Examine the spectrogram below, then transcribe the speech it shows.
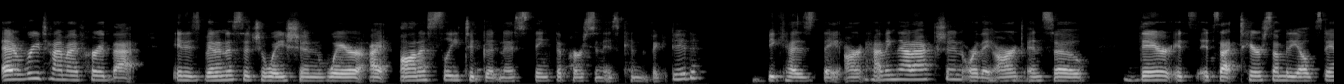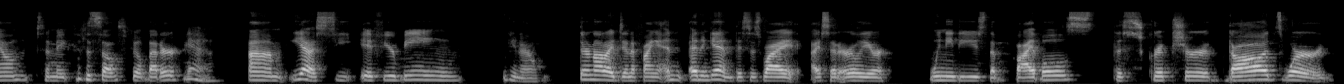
every time I've heard that, it has been in a situation where I honestly to goodness think the person is convicted because they aren't having that action or they aren't and so there it's it's that tear somebody else down to make themselves feel better yeah um yes if you're being you know they're not identifying it and and again this is why i said earlier we need to use the bibles the scripture god's word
